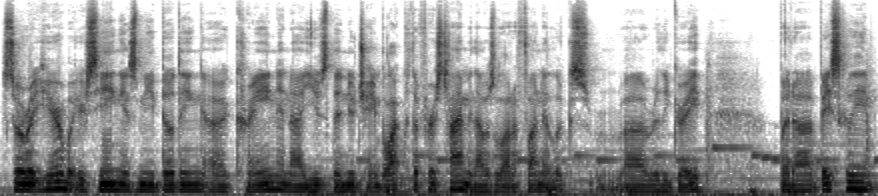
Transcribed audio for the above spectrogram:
So right here, what you're seeing is me building a crane and I used the new chain block for the first time and that was a lot of fun. It looks uh, really great. But uh, basically,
